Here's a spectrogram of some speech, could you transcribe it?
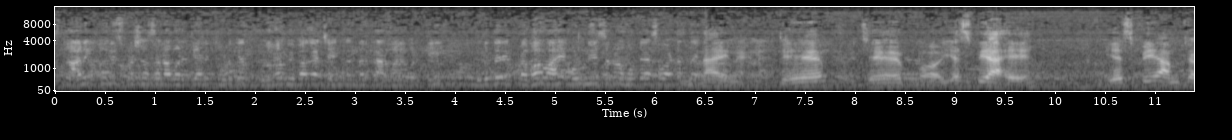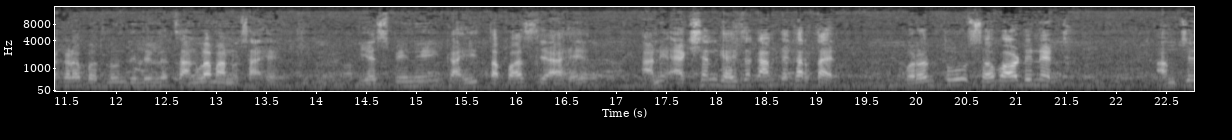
स्थानिक पोलीस प्रशासनावरती आणि थोडक्यात गृह विभागाच्या एकंदर कारभारावरती प्रभाव आहे म्हणून हे सगळं होतंय असं वाटत नाही. नाही नाही ते जे एस पी आहे एस पी आमच्याकडे बदलून दिलेलं चांगला माणूस आहे. एस पीने काही तपास जे आहेत आणि ॲक्शन घ्यायचं काम ते करतायत. परंतु सबऑर्डिनेट आमचे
